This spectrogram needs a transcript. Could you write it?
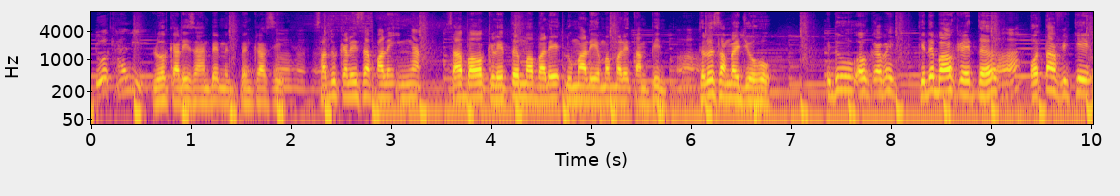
Dua kali? Dua kali saya hampir bankruptcy. Uh-huh. Satu kali saya paling ingat, saya bawa kereta mau balik rumah dia, mau balik Tampin. Uh-huh. Terus sampai Johor itu okay, kita bawa kereta, uh-huh. otak fikir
